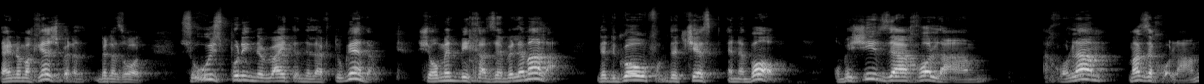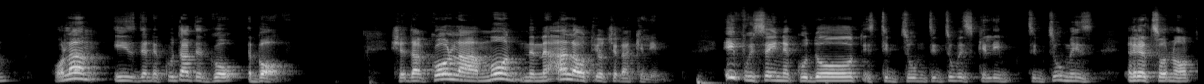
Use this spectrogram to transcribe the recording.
דהיינו מחייש בין, בין הזרועות. So who is putting the right and the left together? שעומד בחזה ולמעלה. That go from the chest and above. ומשיב זה החולם. החולם, מה זה חולם? חולם is the נקודה that go above. שדרכו לעמוד ממעל האותיות של הכלים. We say נקודות צמצום, צמצום is כלים, צמצום is רצונות.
